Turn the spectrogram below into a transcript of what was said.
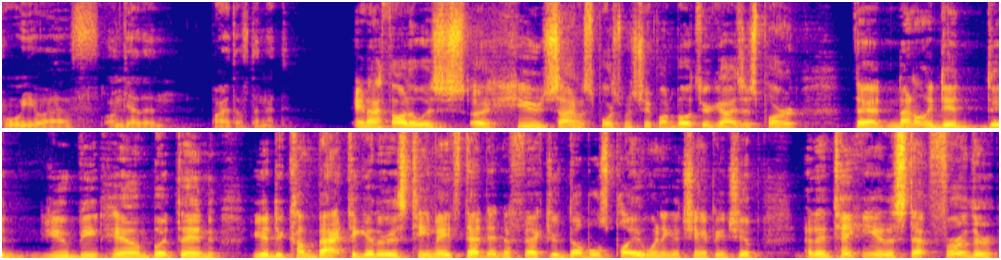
who you have on the other part of the net. And I thought it was a huge sign of sportsmanship on both your guys' part that not only did did you beat him, but then you had to come back together as teammates. That didn't affect your doubles play, winning a championship, and then taking it a step further.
